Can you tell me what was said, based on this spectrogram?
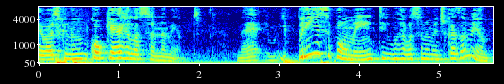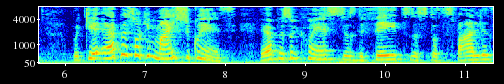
Eu acho que em qualquer relacionamento, né? E principalmente um relacionamento de casamento. Porque é a pessoa que mais te conhece. É a pessoa que conhece seus defeitos, as suas falhas,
